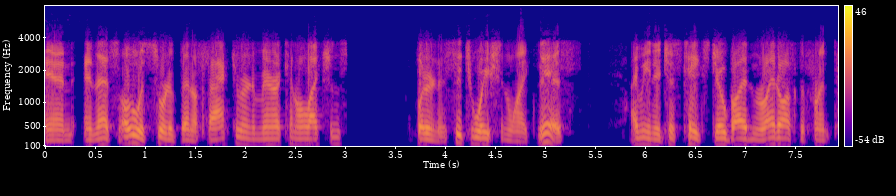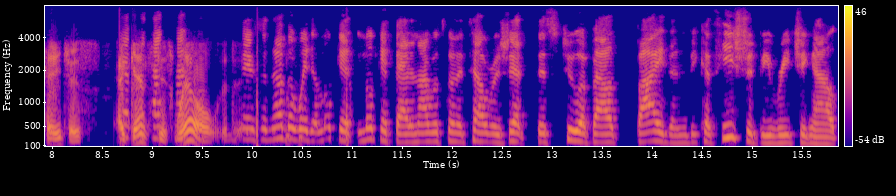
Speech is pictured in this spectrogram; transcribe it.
And, and that's always sort of been a factor in American elections. But in a situation like this, I mean, it just takes Joe Biden right off the front pages against his will. There's another way to look at look at that, and I was going to tell Rajette this too about Biden because he should be reaching out.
